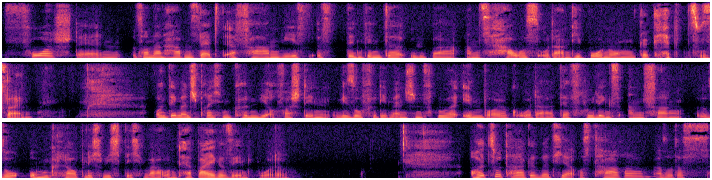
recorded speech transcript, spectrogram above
vorstellen, sondern haben selbst erfahren, wie es ist, den Winter über ans Haus oder an die Wohnung gekettet zu sein. Und dementsprechend können wir auch verstehen, wieso für die Menschen früher Imbolg oder der Frühlingsanfang so unglaublich wichtig war und herbeigesehnt wurde. Heutzutage wird hier Ostara, also das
